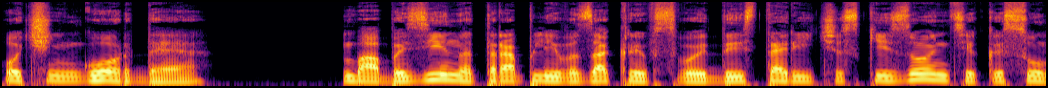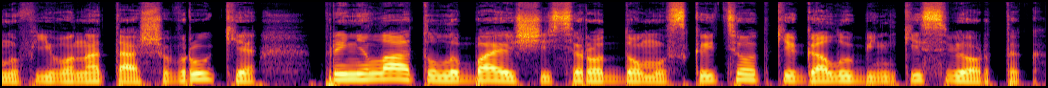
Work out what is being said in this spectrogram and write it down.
очень гордая. Баба Зина, торопливо закрыв свой доисторический зонтик и сунув его Наташе в руки, приняла от улыбающейся роддомовской тетки голубенький сверток,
